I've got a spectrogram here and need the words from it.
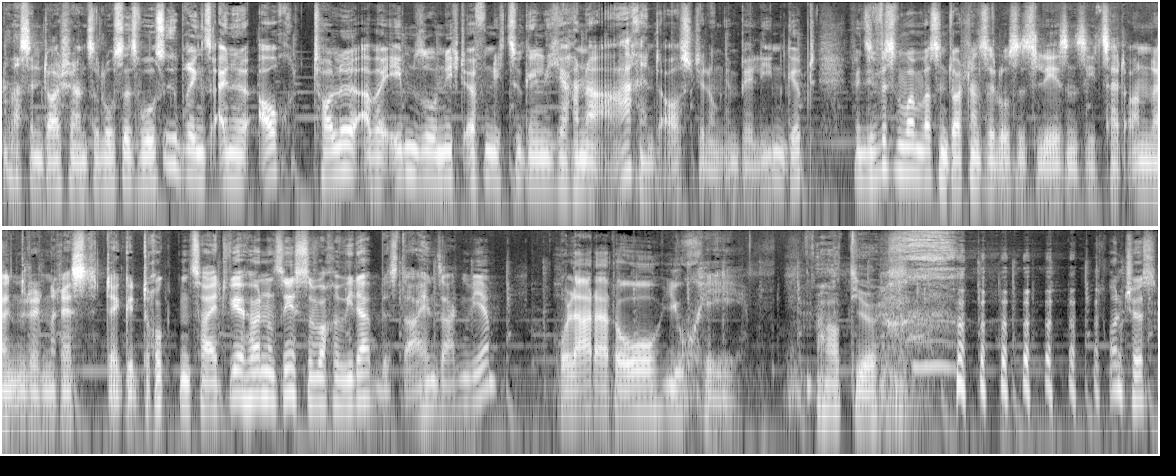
was in Deutschland so los ist, wo es übrigens eine auch tolle, aber ebenso nicht öffentlich zugängliche Hannah Arendt-Ausstellung in Berlin gibt. Wenn Sie wissen wollen, was in Deutschland so los ist, lesen Sie Zeit Online oder den Rest der gedruckten Zeit. Wir hören uns nächste Woche wieder. Bis dahin sagen wir Holararo Juche. Adieu. und tschüss.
